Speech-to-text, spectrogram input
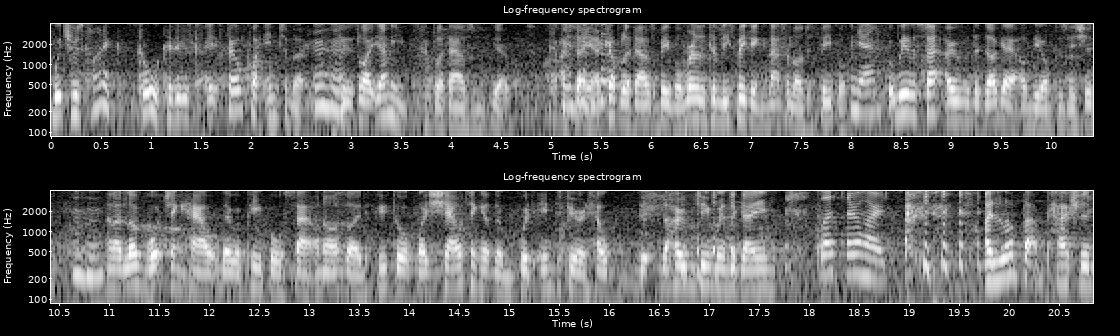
which was kind of cool because it was it felt quite intimate because Mm-hmm. it's like only a couple of thousand you know I say a couple of thousand people relatively speaking that's a lot of people Yeah. Mm-hmm. but we were sat over the dugout of the opposition and I loved watching how there were people sat on our side who thought by shouting at them would interfere and help the, the home team win the game Bless their hearts. I love that passion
